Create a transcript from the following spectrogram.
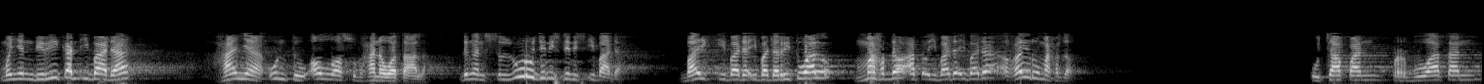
menyendirikan ibadah hanya untuk Allah Subhanahu wa taala dengan seluruh jenis-jenis ibadah. Baik ibadah-ibadah ritual, mahda atau ibadah-ibadah ghairu mahda. Ucapan, perbuatan,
